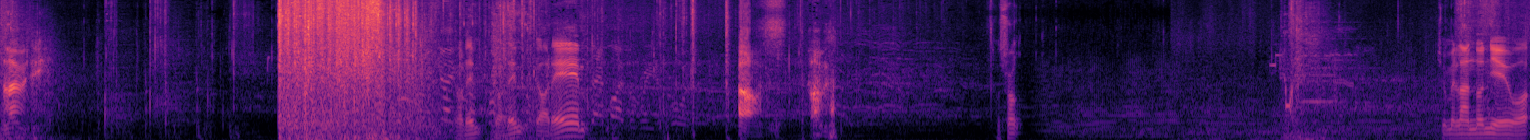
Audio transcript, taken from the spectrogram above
Loady. Got him, got him, got him. Stand by for redeployment. Oh, I. What's wrong? Do you want me to land on you or what?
